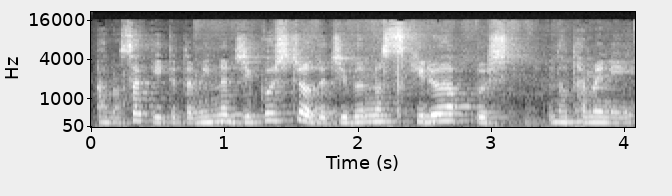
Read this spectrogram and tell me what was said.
あのさっき言ってたみんな自己主張で自分のスキルアップしのために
